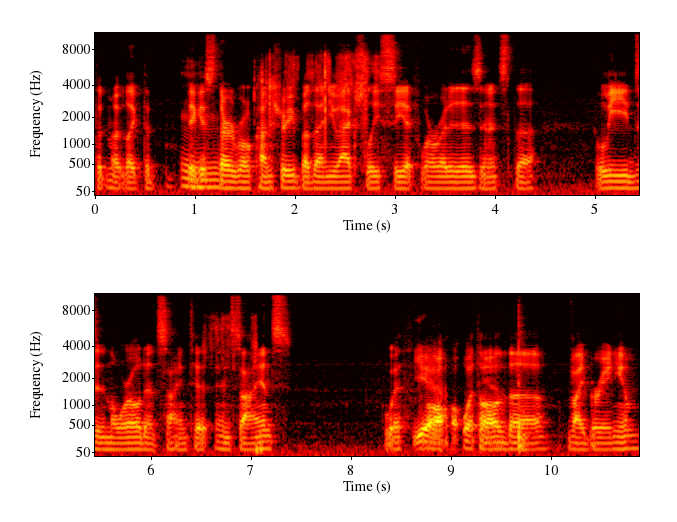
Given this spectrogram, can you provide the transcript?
the, mo- like the biggest Mhm. third world country. But then you actually see it for what it is, and it's the leads in the world in scienti- in science with Yeah. all, with all the vibranium.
